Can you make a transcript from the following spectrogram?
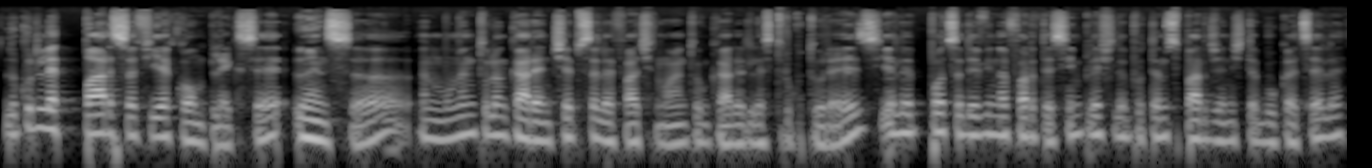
Lucrurile par să fie complexe, însă în momentul în care încep să le faci, în momentul în care le structurezi, ele pot să devină foarte simple și le putem sparge niște bucățele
